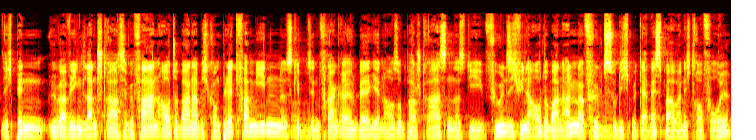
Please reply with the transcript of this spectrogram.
ich bin überwiegend Landstraße gefahren. Autobahn habe ich komplett vermieden. Es gibt in Frankreich und Belgien auch so ein paar Straßen, dass die fühlen sich wie eine Autobahn an. Da fühlst du dich mit der Vespa aber nicht drauf wohl.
